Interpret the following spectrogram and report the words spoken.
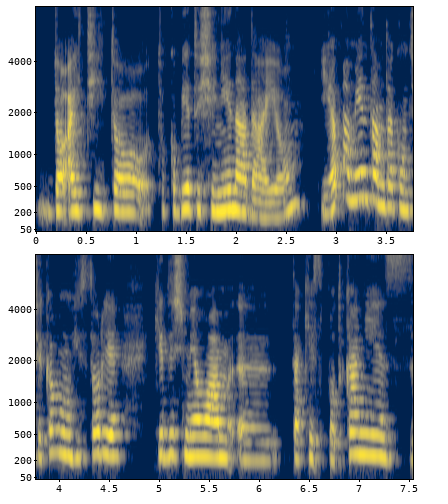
do IT to, to kobiety się nie nadają. Ja pamiętam taką ciekawą historię. Kiedyś miałam y, takie spotkanie z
